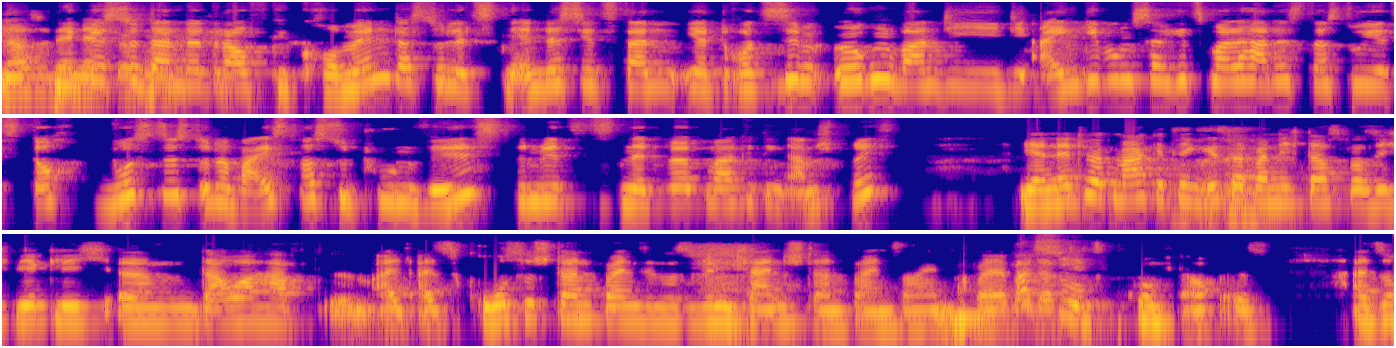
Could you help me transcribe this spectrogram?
Also Wie bist du dann darauf gekommen, dass du letzten Endes jetzt dann ja trotzdem irgendwann die, die Eingebung, sag ich jetzt mal, hattest, dass du jetzt doch wusstest oder weißt, was du tun willst, wenn du jetzt das Network Marketing ansprichst? Ja, Network Marketing ist aber nicht das, was ich wirklich ähm, dauerhaft ähm, als, als großes Standbein sehe, das will ein kleines Standbein sein, weil, weil so. das die Zukunft auch ist. Also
